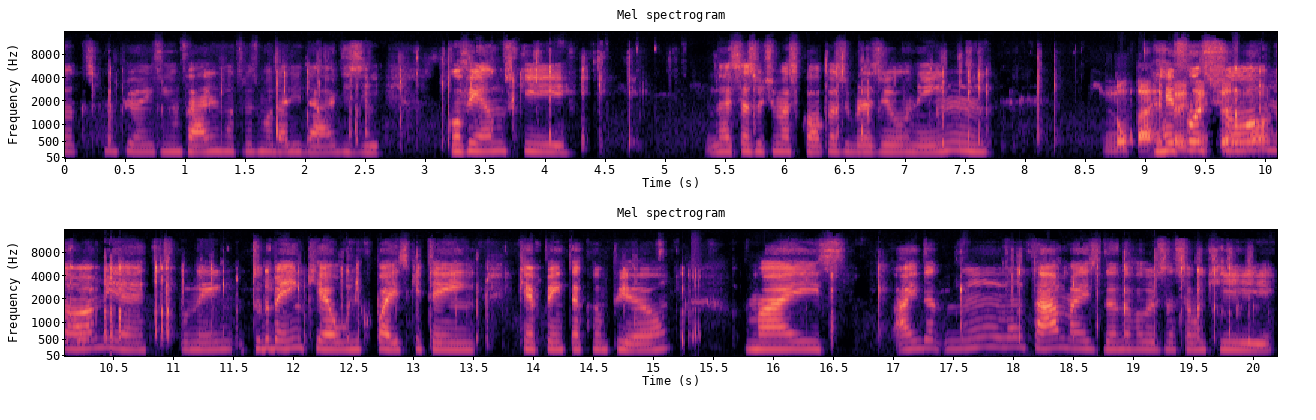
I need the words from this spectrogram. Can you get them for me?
outros campeões em várias outras modalidades. E convenhamos que nessas últimas Copas o Brasil nem Não tá reforçou o nome, né? nome, é, tipo, nem, tudo bem que é o único país que tem que é pentacampeão, mas ainda não, não tá mais dando a valorização que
